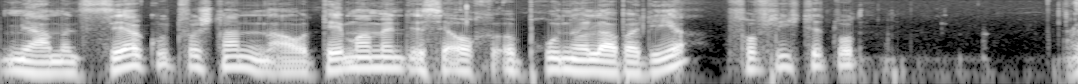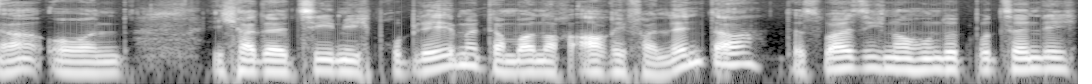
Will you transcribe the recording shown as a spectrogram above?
wir haben uns sehr gut verstanden. Auch in dem Moment ist ja auch Bruno Labbadia verpflichtet worden. Ja, und ich hatte ziemlich Probleme. Dann war noch Ari van Lent da, das weiß ich noch hundertprozentig.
